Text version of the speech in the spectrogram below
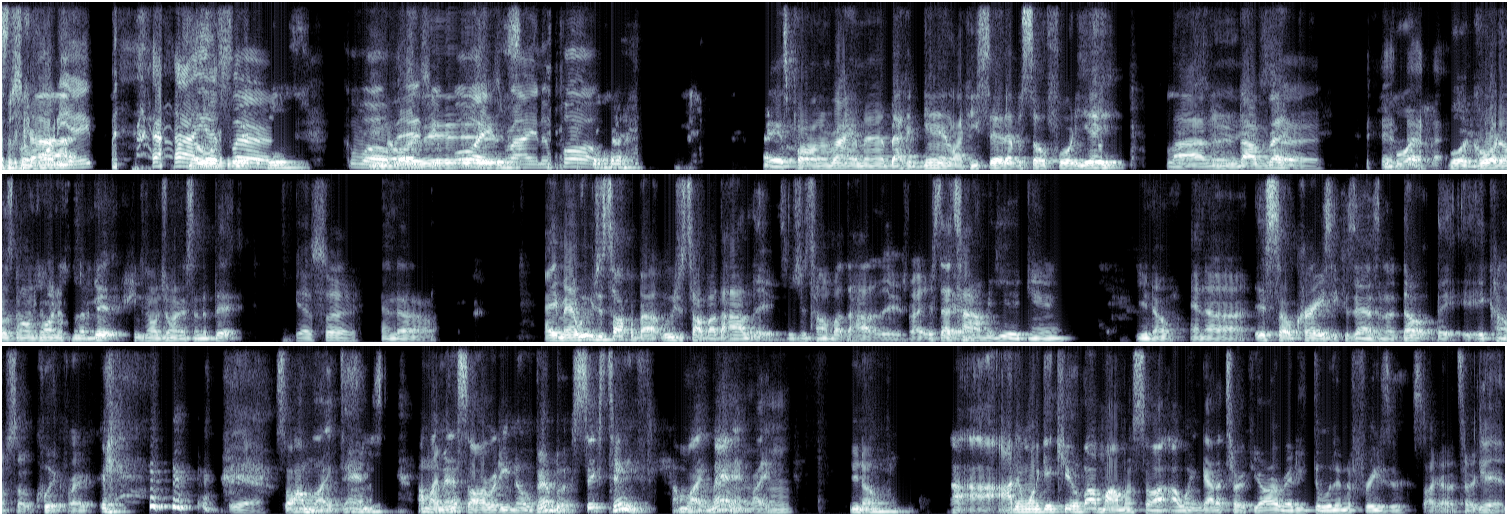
Episode 48. yes, sir. Come on, you know man. It's your boys, Ryan and Paul. hey, it's Paul and Ryan, man. Back again, like he said, episode 48, live and direct. boy, boy Gordo's gonna join us in a bit. He's gonna join us in a bit. Yes, sir. And uh hey man, we were just talking about we were just talking about the holidays. We were just talking about the holidays, right? It's that yeah. time of year again you know, and uh it's so crazy because as an adult, they, it, comes so quick, right? yeah. So I'm like, damn, I'm like, man, it's already November 16th. I'm like, man, like, mm-hmm. you know, I, I, I, didn't want to get killed by mama, so I, I, went and got a turkey already, threw it in the freezer. So I got a turkey. Yeah.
